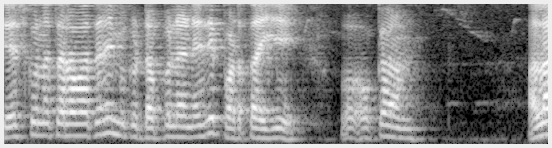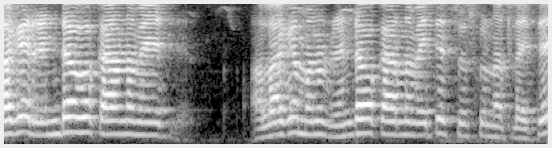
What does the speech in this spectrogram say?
చేసుకున్న తర్వాతనే మీకు డబ్బులు అనేది పడతాయి ఒక అలాగే రెండవ కారణం అలాగే మనం రెండవ కారణం అయితే చూసుకున్నట్లయితే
